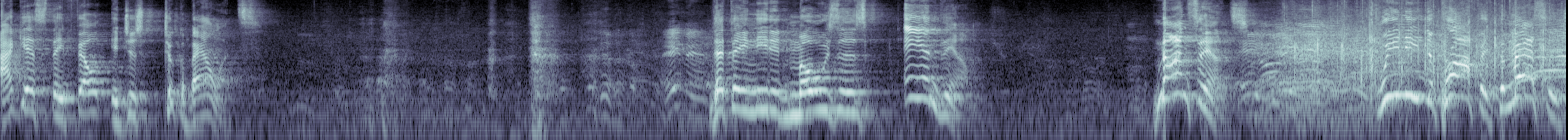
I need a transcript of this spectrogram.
I guess they felt it just took a balance. that they needed Moses and them. Nonsense. We need the prophet, the message,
